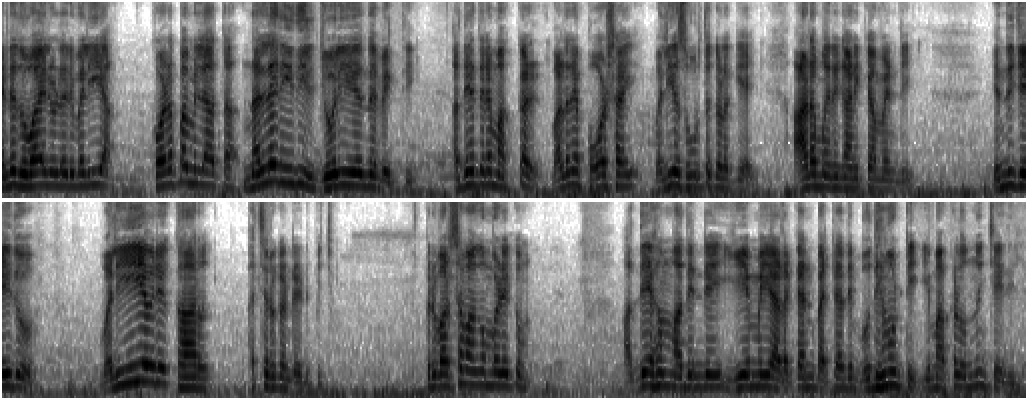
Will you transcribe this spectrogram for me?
എന്റെ ദുബായിലുള്ളൊരു വലിയ കുഴപ്പമില്ലാത്ത നല്ല രീതിയിൽ ജോലി ചെയ്യുന്ന വ്യക്തി അദ്ദേഹത്തിന്റെ മക്കൾ വളരെ പോഷായി വലിയ സുഹൃത്തുക്കളൊക്കെയായി ആഡംബരം കാണിക്കാൻ വേണ്ടി എന്ത് ചെയ്തു? വലിയ ഒരു കാറ് അച്ഛനെ കണ്ട് എടുപ്പിച്ചു. ഒരു വർഷമാകുമ്പോഴേക്കും അദ്ദേഹം അതിന്റെ ഇ എം ഐ അടക്കാൻ പറ്റാതെ ബുദ്ധിമുട്ടി ഈ മക്കളൊന്നും ചെയ്തില്ല.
